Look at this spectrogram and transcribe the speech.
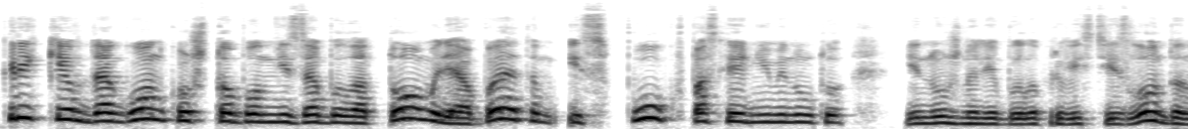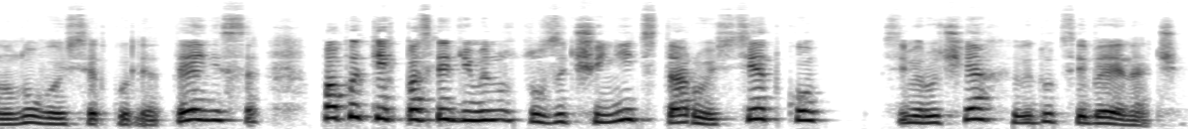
крики вдогонку, чтобы он не забыл о том или об этом, испуг в последнюю минуту, не нужно ли было привезти из Лондона новую сетку для тенниса, попытки в последнюю минуту зачинить старую сетку, в Семиручьях ведут себя иначе.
